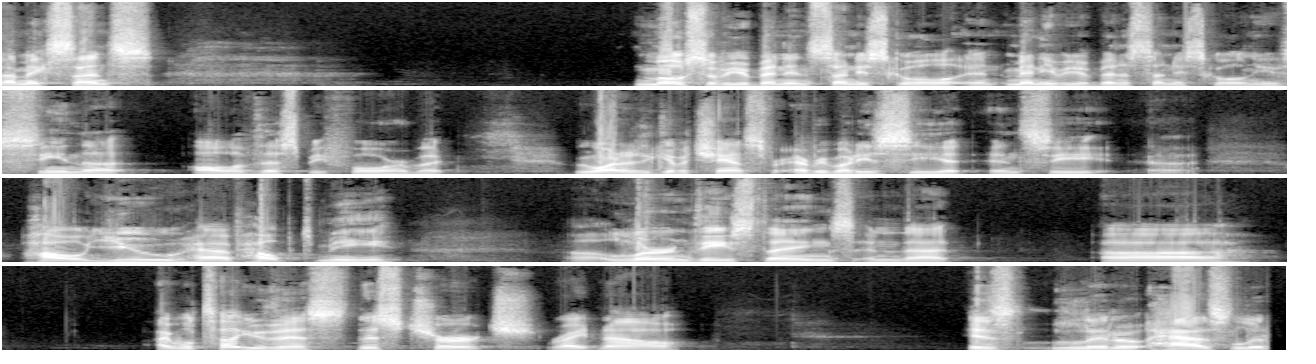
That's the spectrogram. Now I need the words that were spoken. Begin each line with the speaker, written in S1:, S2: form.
S1: that make sense? Most of you have been in Sunday school, and many of you have been in Sunday school, and you've seen the, all of this before, but we wanted to give a chance for everybody to see it and see uh, how you have helped me uh, learn these things, and that uh, I will tell you this this church right now is little, has little.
